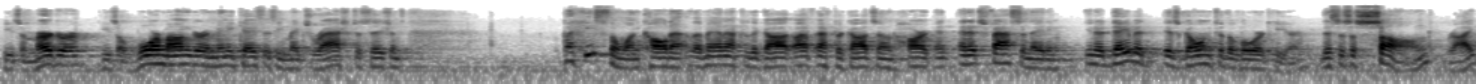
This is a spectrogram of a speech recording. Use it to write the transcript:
he's a murderer, he's a warmonger in many cases, he makes rash decisions. But he's the one called out, the man after, the God, after God's own heart. And, and it's fascinating. You know, David is going to the Lord here. This is a song, right?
